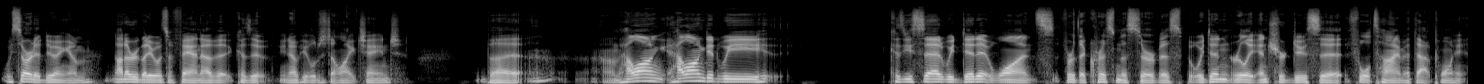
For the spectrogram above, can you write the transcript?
we started doing them. Not everybody was a fan of it because it, you know, people just don't like change. But um, how long? How long did we? Because you said we did it once for the Christmas service, but we didn't really introduce it full time at that point.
